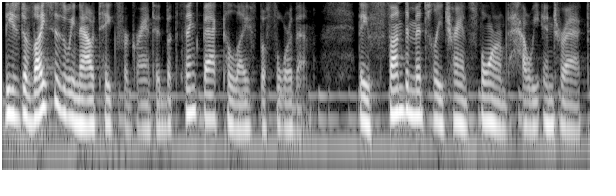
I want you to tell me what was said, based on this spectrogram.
These devices we now take for granted, but think back to life before them. They fundamentally transformed how we interact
